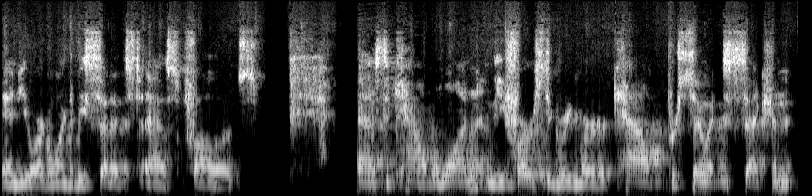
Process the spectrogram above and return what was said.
and you are going to be sentenced as follows. As to count one, the first degree murder count pursuant to section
